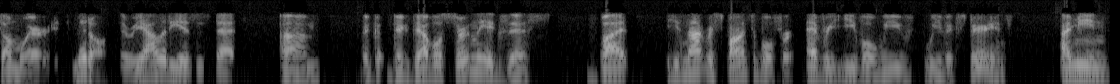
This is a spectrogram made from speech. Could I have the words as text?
somewhere in the middle. The reality is is that um, the the devil certainly exists, but he's not responsible for every evil we've we've experienced. I mean,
